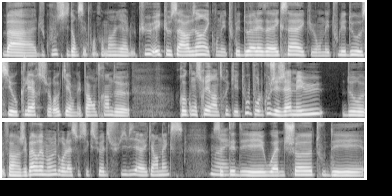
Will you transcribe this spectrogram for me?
Bah, du coup, si dans ces points communs, il y a le cul et que ça revient et qu'on est tous les deux à l'aise avec ça et qu'on est tous les deux aussi au clair sur, ok, on n'est pas en train de reconstruire un truc et tout. Pour le coup, j'ai jamais eu de, enfin, j'ai pas vraiment eu de relation sexuelle suivie avec un ex. Ouais. C'était des one shot ou des,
